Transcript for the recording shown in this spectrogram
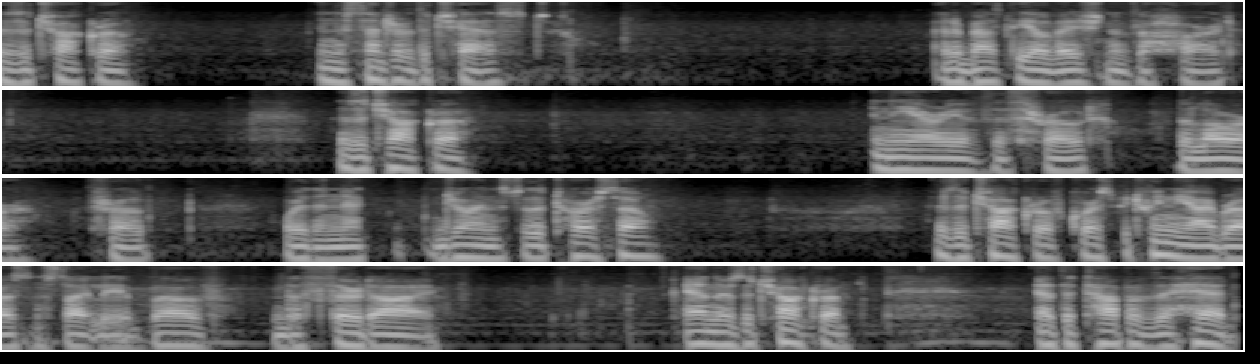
There's a chakra in the center of the chest at about the elevation of the heart. There's a chakra in the area of the throat, the lower throat, where the neck joins to the torso. There's a chakra, of course, between the eyebrows and slightly above the third eye. And there's a chakra at the top of the head,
